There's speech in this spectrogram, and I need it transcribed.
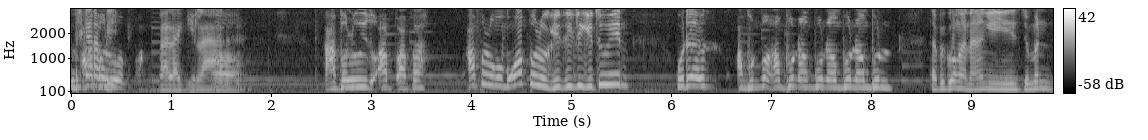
Sekarang apa lu? Enggak lagi lah. Oh. apa lu itu apa apa apa lu ngomong apa lu gitu gituin udah ampun Bang, ampun ampun ampun ampun tapi gua nggak nangis cuman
